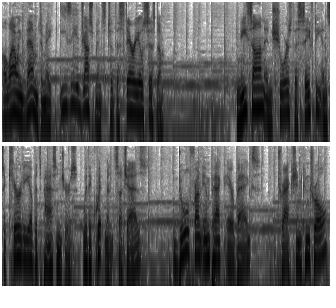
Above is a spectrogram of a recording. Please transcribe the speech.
allowing them to make easy adjustments to the stereo system. Nissan ensures the safety and security of its passengers with equipment such as dual front impact airbags, traction control,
